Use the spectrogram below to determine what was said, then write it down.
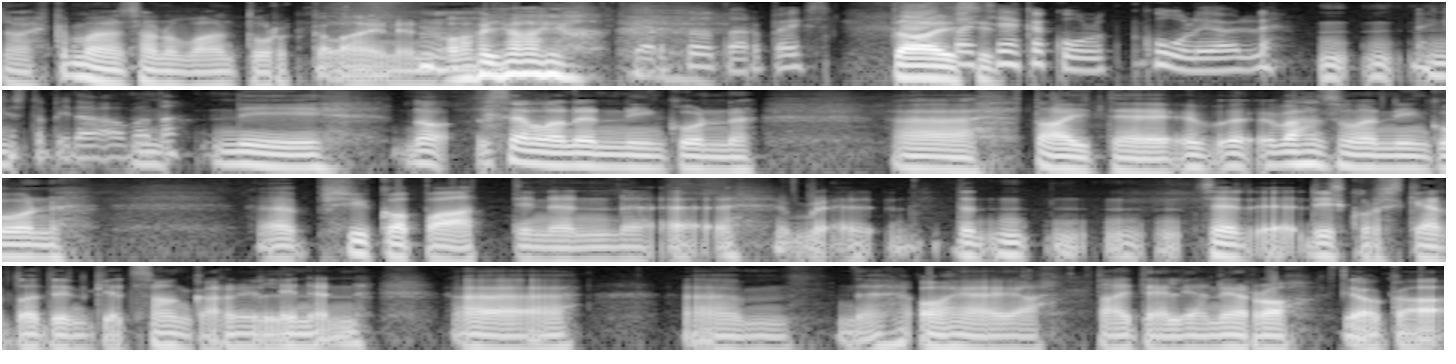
No ehkä mä sanon vaan turkkalainen hmm. ohjaaja. Kertoo tarpeeksi. Tai Paitsi sit... ehkä kuul- kuulijoille. N- ehkä sitä pitää avata. N- niin, no sellainen niin kuin, äh, taiteen, vähän sellainen niin kuin, äh, psykopaattinen, se diskurssi kertoo tietenkin, että sankarillinen ohjaaja, taiteilija Nero, joka...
